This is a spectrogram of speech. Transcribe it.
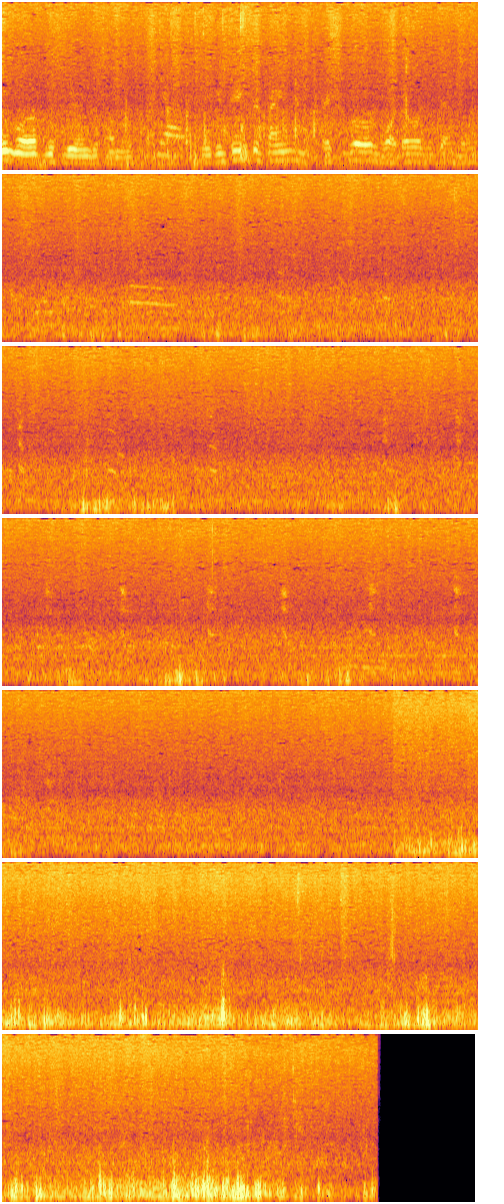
do more of this during the summer. Yeah. You can take the time, explore whatever you can do.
